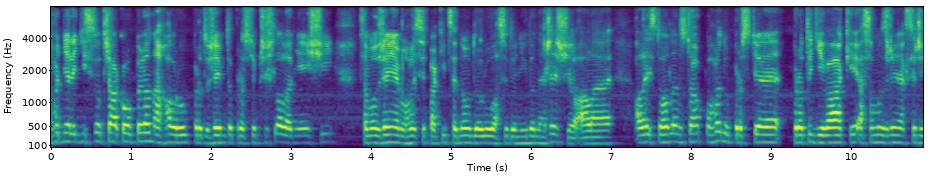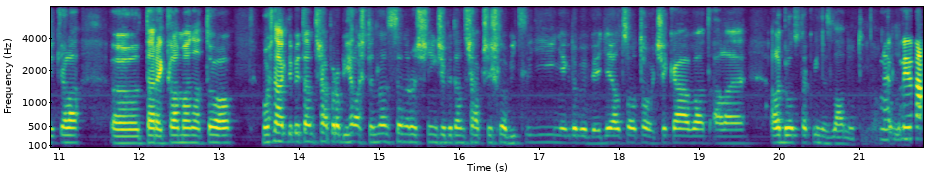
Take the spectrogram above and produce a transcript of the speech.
hodně lidí si to třeba koupilo nahoru, protože jim to prostě přišlo levnější. Samozřejmě mohli si pak jít sednout dolů, asi to nikdo neřešil, ale, ale i z tohohle z toho pohledu prostě pro ty diváky a samozřejmě, jak si říkala, uh, ta reklama na to, Možná kdyby tam třeba probíhal až tenhle ten ročník, že by tam třeba přišlo víc lidí, někdo by věděl, co od toho očekávat, ale, ale bylo to takový nezvládnutý. No, my máme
